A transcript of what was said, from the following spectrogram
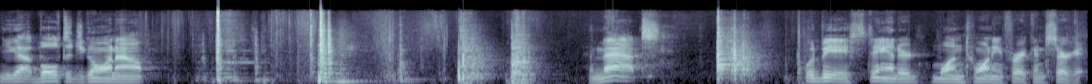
you got voltage going out. And that would be a standard 120 freaking circuit.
